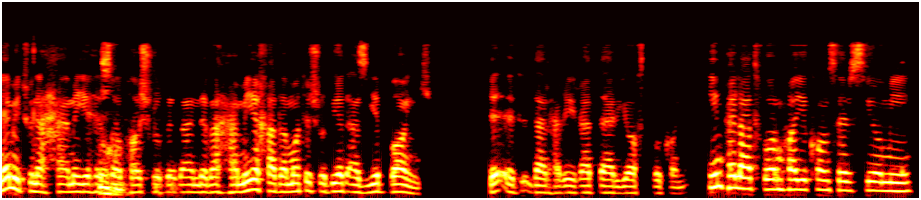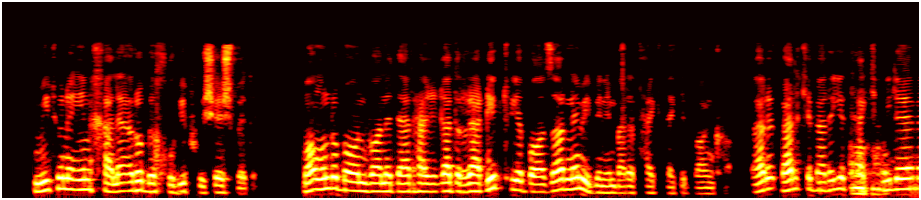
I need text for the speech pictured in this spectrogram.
نمی‌تونه همه حسابهاش رو ببنده و همه خدماتش رو بیاد از یه بانک در حقیقت دریافت بکنه. این پلتفرم های کنسرسیومی می‌تونه این خلع رو به خوبی پوشش بده. ما اون رو به عنوان در حقیقت رقیب توی بازار نمی‌بینیم برای تک تک بانک ها. بلکه برای تکمیل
